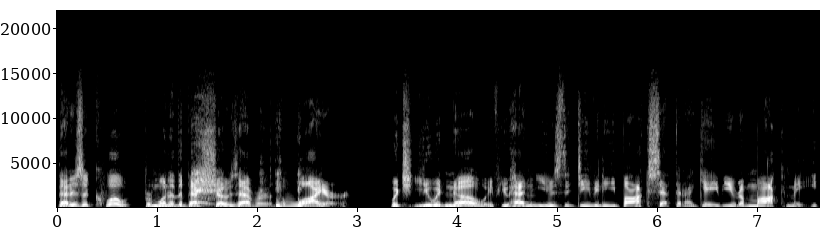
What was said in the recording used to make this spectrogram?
That is a quote from one of the best shows ever, The Wire, which you would know if you hadn't used the DVD box set that I gave you to mock me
